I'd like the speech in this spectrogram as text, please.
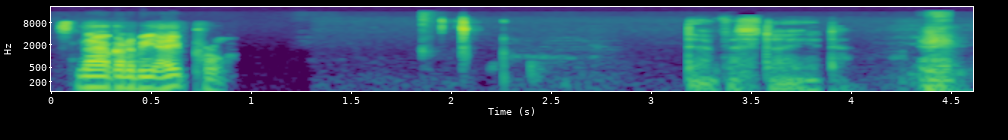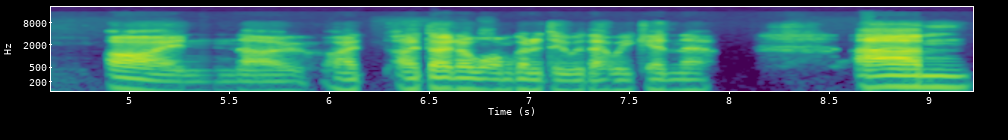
It's now going to be April. Devastated. I know. I, I don't know what I'm going to do with that weekend now. Um,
